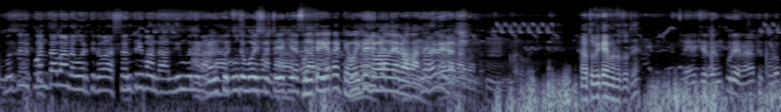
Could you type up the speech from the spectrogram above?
मग तुम्ही कोणता बांधा वरती डोळा? संत्री बांधा लिंबूनी बांधा रंगपूरचं मोसंबी वैशिष्ट्य बांधा. एक असं खुंट आपलं- एकच ठेवायची? खुंट डोळा वेगळा बांधायचा. डोळा वेगळा हम्म, बरोबर. हा तुम्ही काय म्हणत होते? नाही जे रंगपूर आहे ना ते थोडं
